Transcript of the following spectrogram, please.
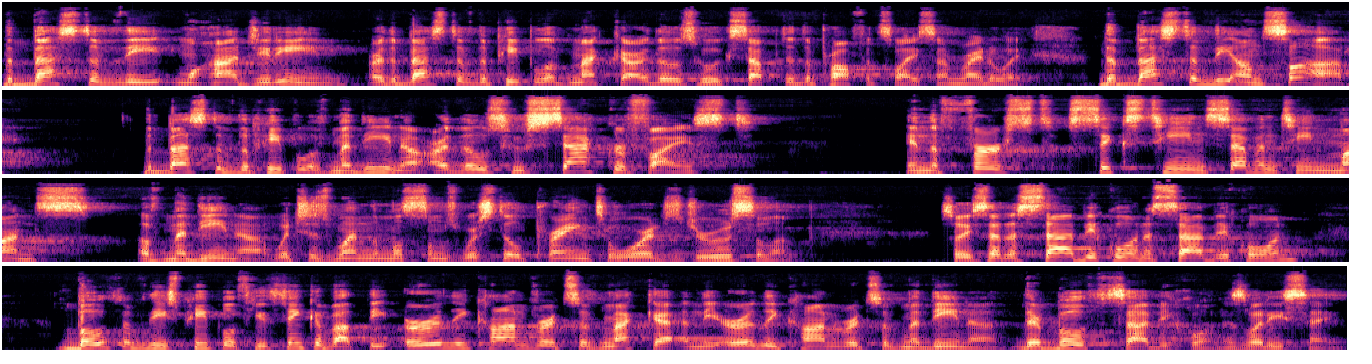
the best of the muhajirin, or the best of the people of Mecca, are those who accepted the Prophet right away. The best of the ansar, the best of the people of Medina are those who sacrificed in the first 16, 17 months of Medina, which is when the Muslims were still praying towards Jerusalem. So he said, As-sabiqun, as-sabiqun. Both of these people, if you think about the early converts of Mecca and the early converts of Medina, they're both sabiqun, is what he's saying.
